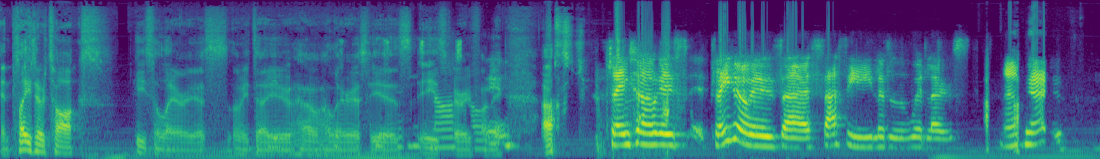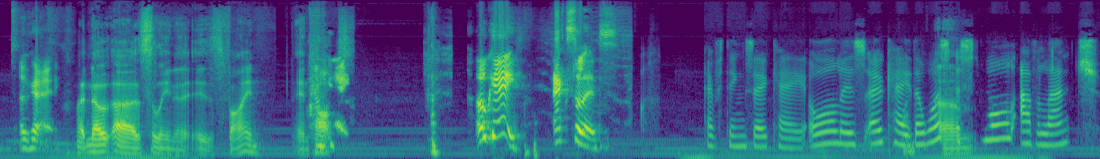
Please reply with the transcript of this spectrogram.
And Plato talks. He's hilarious. Let me tell you how hilarious he is. He's- he's He's very funny. Uh, Plato is Plato is uh, sassy little whittlers. okay, okay, but no, uh, Selena is fine and talks. okay. Excellent. Everything's okay. All is okay. There was Um, a small avalanche,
